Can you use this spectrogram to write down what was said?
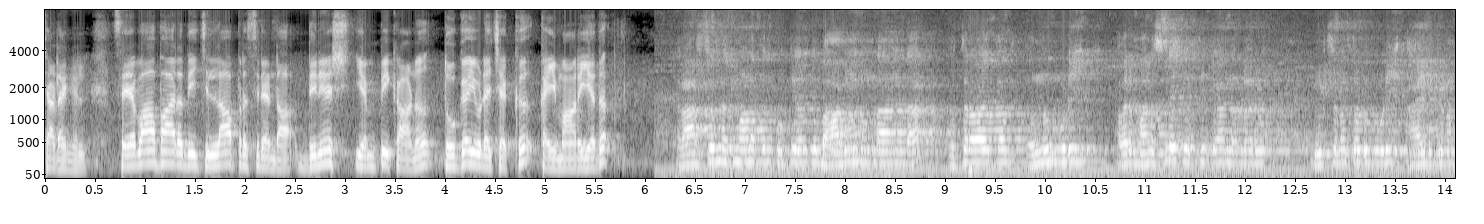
ചടങ്ങിൽ സേവാഭാരതി ജില്ലാ പ്രസിഡന്റ് ദിനേശ് എം പിക്കാണ് തുകയുടെ ചെക്ക് കൈമാറിയത്. രാഷ്ട്ര നിർമ്മാണത്തിൽ കുട്ടികൾക്ക് ഭാവിയിൽ ഉണ്ടാകേണ്ട ഉത്തരവാദിത്തം ഒന്നുകൂടി അവർ മനസ്സിലേക്ക് എത്തിക്കുക എന്നുള്ളൊരു വീക്ഷണത്തോടു കൂടി ആയിരിക്കണം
